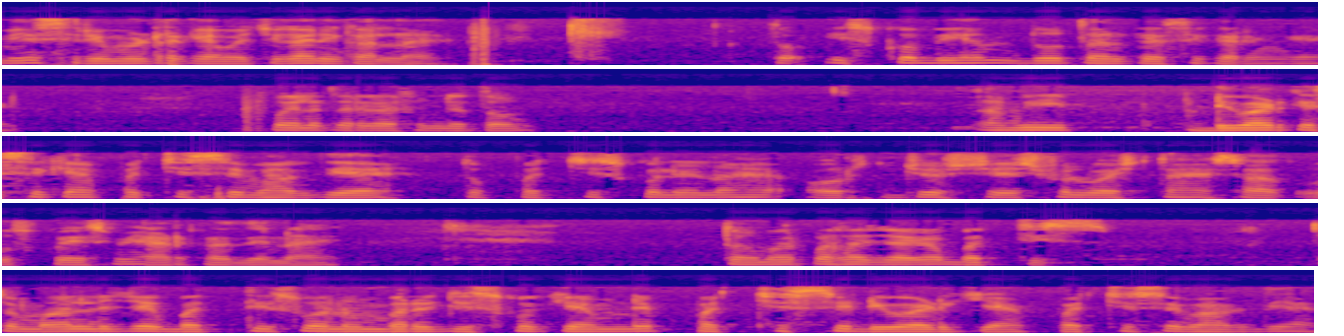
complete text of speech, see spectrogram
मीन्स रिमाइंडर क्या बचेगा? निकालना है। तो इसको भी हम दो तरीके से करेंगे। पहला तरीका समझाता हूँ। अभी डिवाइड कैसे किया? पच्चीस से भाग दिया है तो पच्चीस को लेना है और जो शेषफल बचता है सात, उसको इसमें ऐड कर देना है। तो हमारे पास आ जाएगा बत्तीस। तो मान लीजिए बत्तीसवा नंबर है जिसको कि हमने पच्चीस से डिवाइड किया पच्चीस से भाग दिया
